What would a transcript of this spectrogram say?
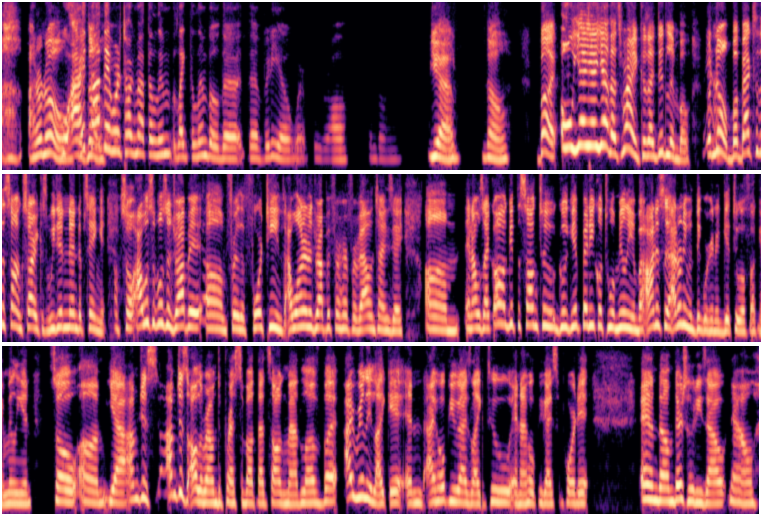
I don't know. well, I no. thought they were talking about the limbo, like the limbo, the the video where we were all limboing. Yeah. No. But oh yeah, yeah, yeah, that's right. Cause I did limbo. But no, but back to the song. Sorry, because we didn't end up saying it. Oh. So I was supposed to drop it um for the 14th. I wanted to drop it for her for Valentine's Day. Um, and I was like, oh, I'll get the song to go get Perico to a million. But honestly, I don't even think we're gonna get to a fucking million. So um, yeah, I'm just I'm just all around depressed about that song, Mad Love. But I really like it, and I hope you guys like it too, and I hope you guys support it. And um, there's hoodies out now.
